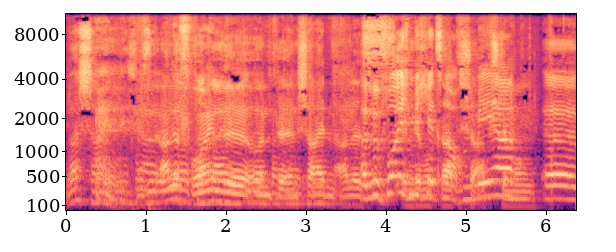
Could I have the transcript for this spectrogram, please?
Wahrscheinlich. Wir Ja, sind alle wieder Freunde und wir entscheiden alles. Also bevor ich mich jetzt noch mehr äh,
